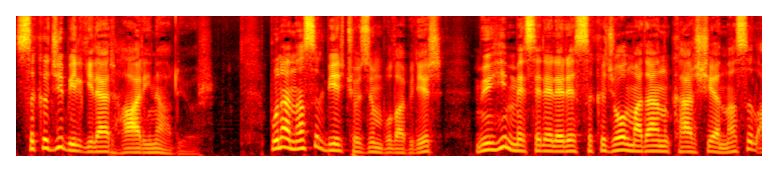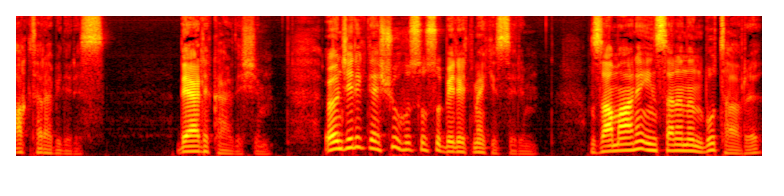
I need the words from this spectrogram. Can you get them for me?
sıkıcı bilgiler halini alıyor. Buna nasıl bir çözüm bulabilir, mühim meseleleri sıkıcı olmadan karşıya nasıl aktarabiliriz? Değerli kardeşim, Öncelikle şu hususu belirtmek isterim. Zamane insanının bu tavrı,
